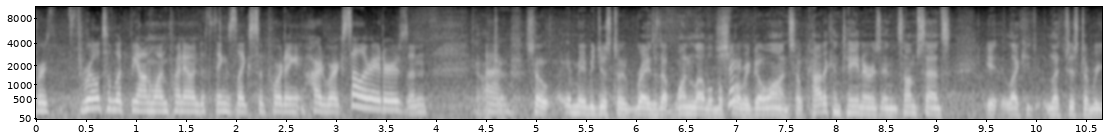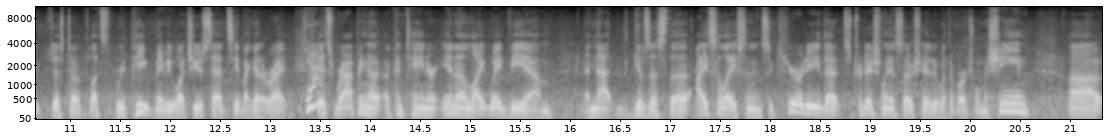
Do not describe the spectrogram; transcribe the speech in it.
we're thrilled to look beyond 1.0 into things like supporting hardware accelerators and Gotcha. Um, so maybe just to raise it up one level before sure. we go on. So Kata containers, in some sense, it, like let's just to just to, let's repeat maybe what you said. See if I get it right. Yeah. It's wrapping a, a container in a lightweight VM and that gives us the isolation and security that's traditionally associated with a virtual machine, uh,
